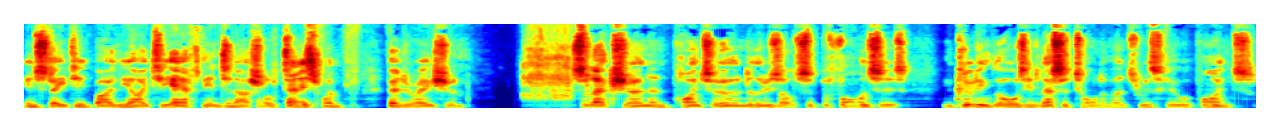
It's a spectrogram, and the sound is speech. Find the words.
instated by the ITF, the International Tennis Federation. Selection and points earned are the results of performances, including those in lesser tournaments with fewer points.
